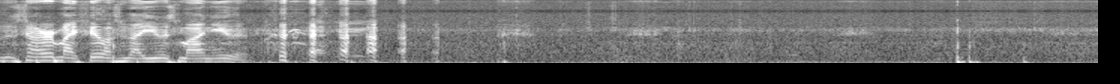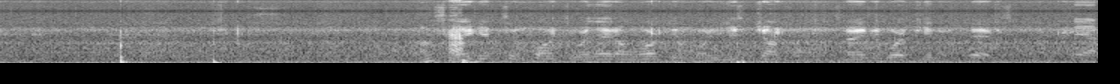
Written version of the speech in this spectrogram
it doesn't hurt my feelings when I use mine either. I hear you. What's They get to a point to where they don't work anymore. You just jump them. It's not even worth getting it. Yeah.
